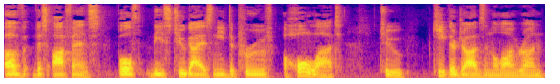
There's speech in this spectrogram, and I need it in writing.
of this offense. Both these two guys need to prove a whole lot to keep their jobs in the long run.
